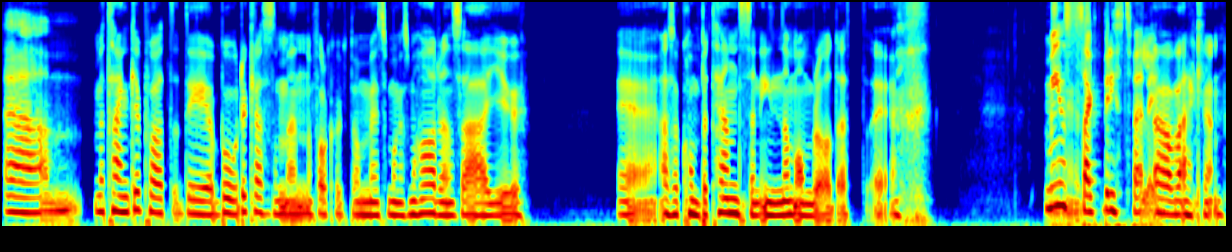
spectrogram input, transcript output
Ehm, Med tanke på att det borde klassas som en folksjukdom med så många som har den så är ju eh, alltså kompetensen inom området, eh, minst sagt bristfällig. ja verkligen.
